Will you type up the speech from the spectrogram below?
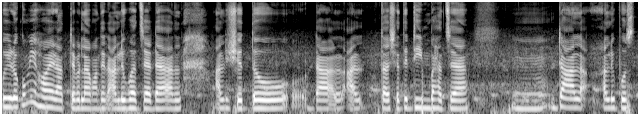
ওই রকমই হয় রাত্রেবেলা আমাদের আলু ভাজা ডাল, আলু সেদ্ধ ডাল তার সাথে ডিম ভাজা। ডাল, আলু পোস্ত,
